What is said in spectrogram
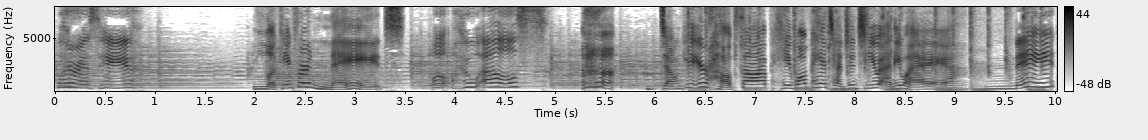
Where is he? Looking for Nate. Well, who else? Don't get your hopes up. He won't pay attention to you anyway. Nate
